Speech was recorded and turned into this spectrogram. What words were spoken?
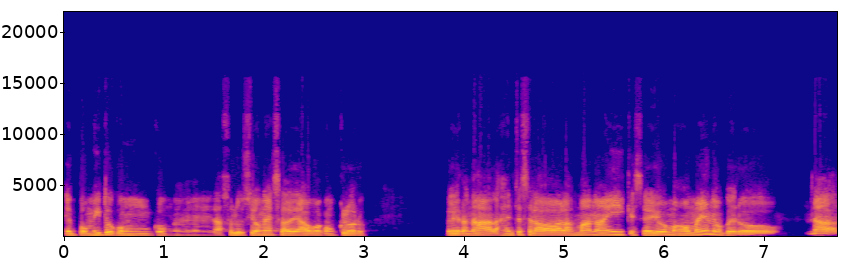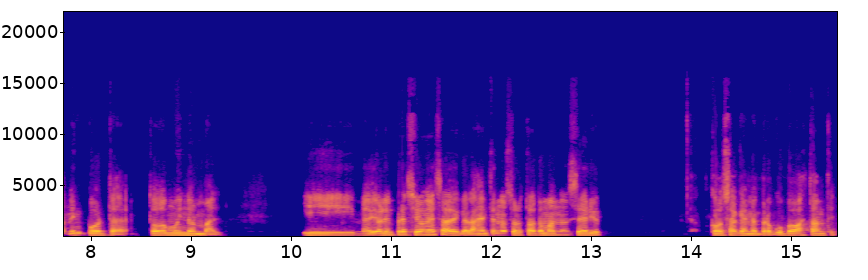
el pomito con, con la solución esa de agua con cloro pero nada, la gente se lavaba las manos ahí, qué sé yo, más o menos, pero nada, no importa, todo muy normal. y me dio la impresión esa de que la gente no se lo está tomando en serio, cosa que me preocupa bastante.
